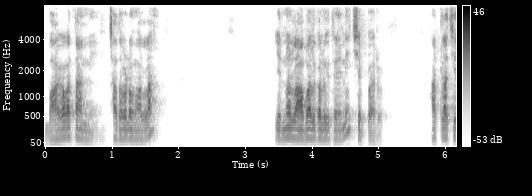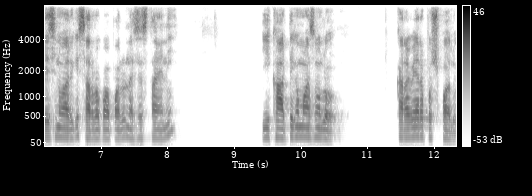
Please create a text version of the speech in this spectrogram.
భాగవతాన్ని చదవడం వల్ల ఎన్నో లాభాలు కలుగుతాయని చెప్పారు. అట్లా చేసిన వారికి సర్వపాపాలు నశిస్తాయని ఈ కార్తీక మాసంలో కరవేర పుష్పాలు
